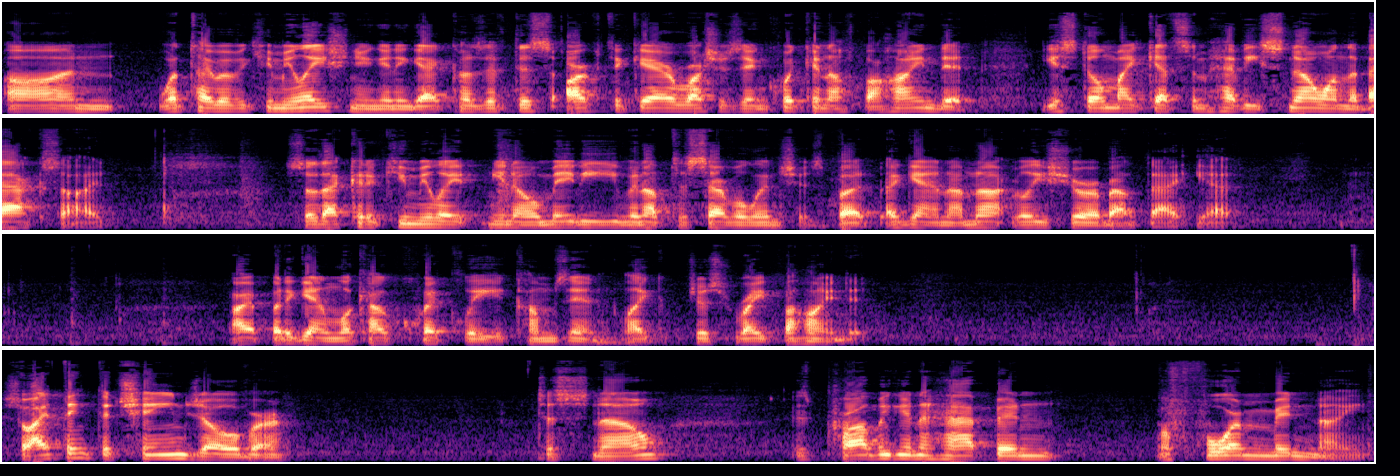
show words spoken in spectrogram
on what type of accumulation you're going to get, because if this Arctic air rushes in quick enough behind it, you still might get some heavy snow on the backside. So that could accumulate, you know, maybe even up to several inches. But again, I'm not really sure about that yet. Alright, but again, look how quickly it comes in, like just right behind it. So I think the changeover to snow is probably going to happen before midnight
